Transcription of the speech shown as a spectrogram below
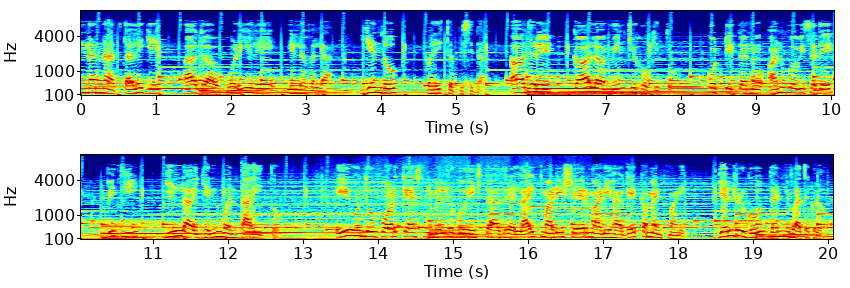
ನನ್ನ ತಲೆಗೆ ಆಗ ಒಳಿಯಲೇ ಇಲ್ಲವಲ್ಲ ಎಂದು ಪರಿತಪಿಸಿದ. ಆದರೆ ಕಾಲ ಮಿಂಚಿ ಹೋಗಿತ್ತು ಕೊಟ್ಟಿದ್ದನ್ನು ಅನುಭವಿಸದೆ ವಿಧಿ ಇಲ್ಲ ಎನ್ನುವಂತಾಯಿತು. ಈ ಒಂದು ಪಾಡ್ಕಾಸ್ಟ್ ನಿಮ್ಮೆಲ್ರಿಗೂ ಇಷ್ಟ ಆದರೆ ಲೈಕ್ ಮಾಡಿ ಶೇರ್ ಮಾಡಿ ಹಾಗೆ ಕಮೆಂಟ್ ಮಾಡಿ. ಎಲ್ರಿಗೂ ಧನ್ಯವಾದಗಳು.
